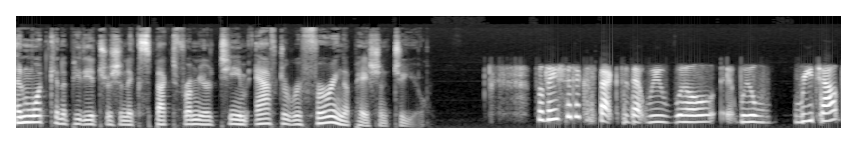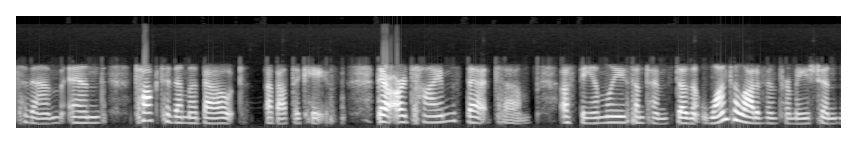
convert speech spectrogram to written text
And what can a pediatrician expect from your team after referring a patient to you? So they should expect that we will we'll reach out to them and talk to them about about the case. There are times that um, a family sometimes doesn't want a lot of information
